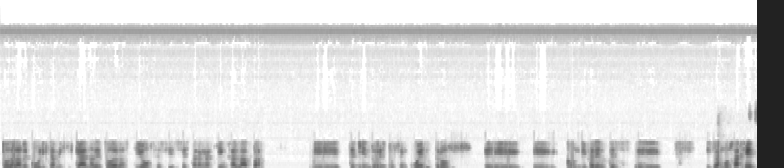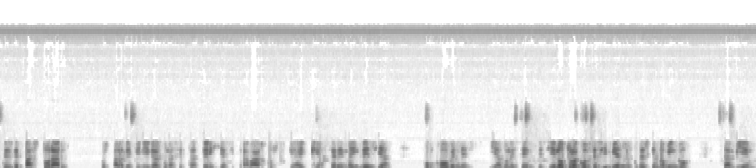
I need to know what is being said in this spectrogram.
toda la República Mexicana, de todas las diócesis, estarán aquí en Jalapa eh, teniendo estos encuentros eh, eh, con diferentes, digamos, agentes de pastoral, pues para definir algunas estrategias y trabajos que hay que hacer en la iglesia con jóvenes y adolescentes. Y el otro acontecimiento, pues es que el domingo también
